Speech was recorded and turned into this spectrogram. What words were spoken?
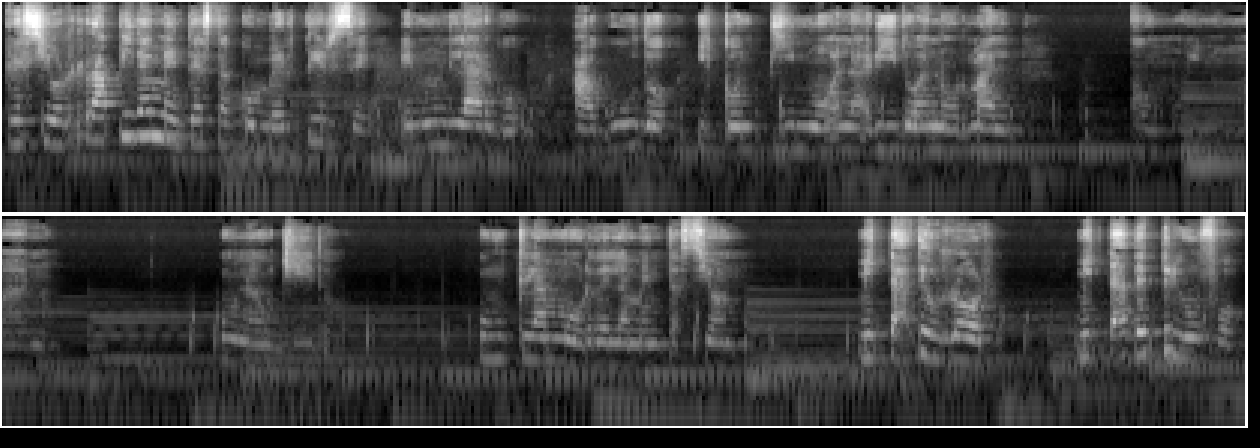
creció rápidamente hasta convertirse en un largo, agudo y continuo alarido anormal, como inhumano, un aullido, un clamor de lamentación, mitad de horror, mitad de triunfo,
